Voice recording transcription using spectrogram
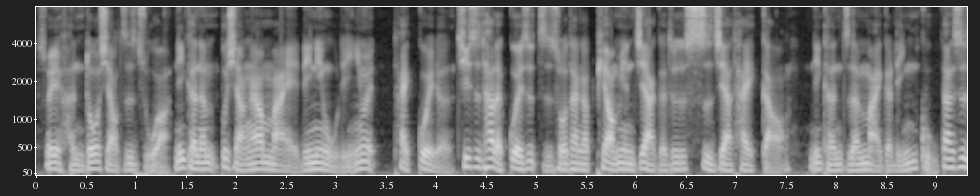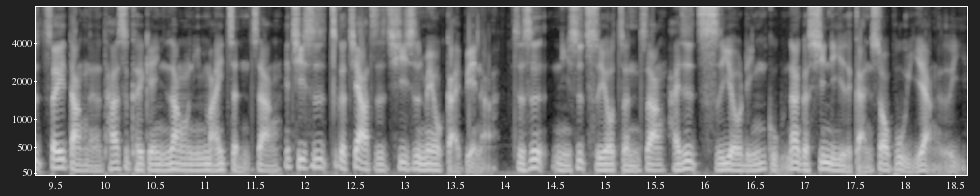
所以很多小资族啊，你可能不想要买零零五零，因为太贵了。其实它的贵是指说它的票面价格就是市价太高，你可能只能买个零股。但是这一档呢，它是可以给你让你买整张。哎，其实这个价值其实没有改变啊，只是你是持有整张还是持有零股，那个心理的感受不一样而已。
